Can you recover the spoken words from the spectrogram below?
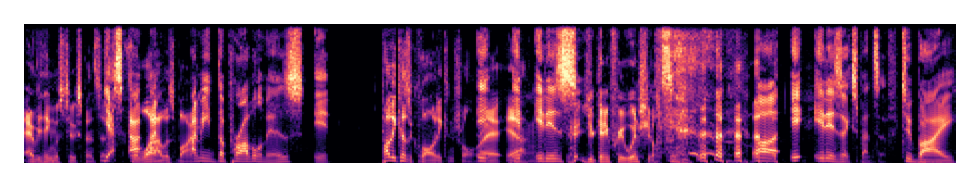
everything was too expensive. Yes, for what I, I'm- was buying. I mean, the problem is it. probably because of quality control, It, right? yeah. it, it is You're getting free windshields. uh, it, it is expensive to buy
